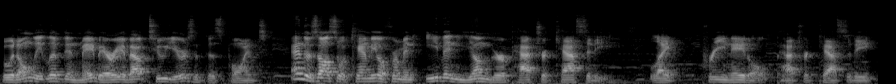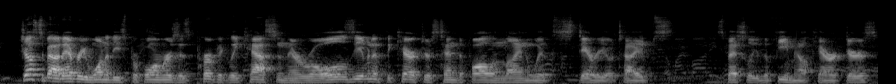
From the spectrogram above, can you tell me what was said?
who had only lived in Mayberry about two years at this point. And there's also a cameo from an even younger Patrick Cassidy, like prenatal Patrick Cassidy. Just about every one of these performers is perfectly cast in their roles, even if the characters tend to fall in line with stereotypes, especially the female characters.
